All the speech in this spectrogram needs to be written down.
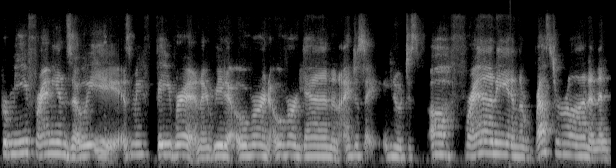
for me, Franny and Zooey is my favorite, and I read it over and over again, and I just, I, you know, just oh, Franny and the restaurant," and then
